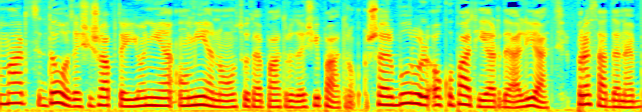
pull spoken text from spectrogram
Marți 27 iunie 1944. Șerburul ocupat ieri de aliați. Presa DNB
